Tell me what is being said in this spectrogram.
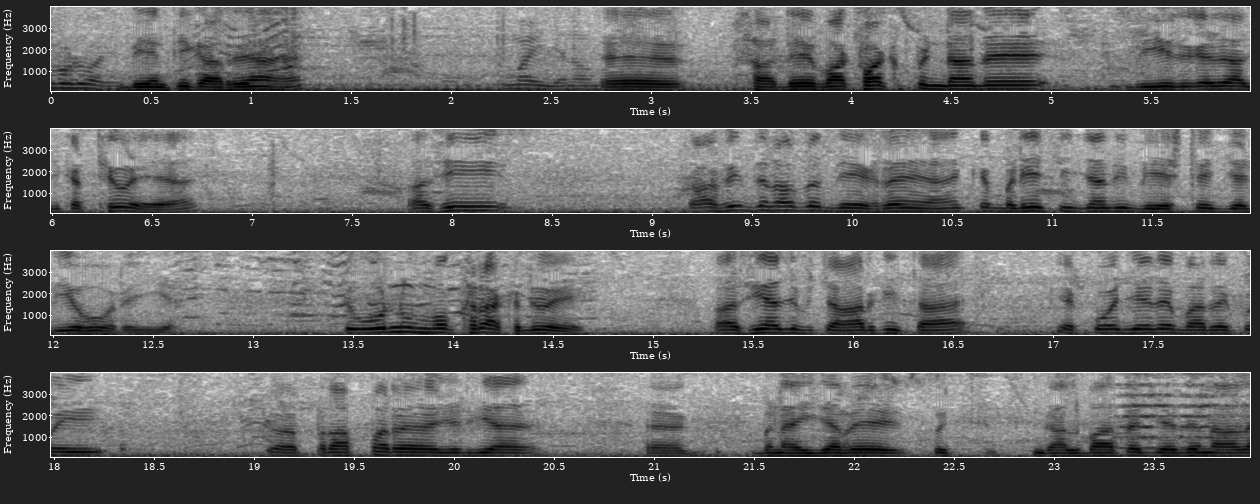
ਫੋਟੋ ਆ ਬੇਨਤੀ ਕਰ ਰਿਹਾ ਹਾਂ। ਮਾਈ ਇਹ ਸਾਡੇ ਵੱਖ-ਵੱਖ ਪਿੰਡਾਂ ਦੇ ਵੀਰ ਜਿਹੜੇ ਅੱਜ ਇਕੱਠੇ ਹੋਏ ਆ। ਅਸੀਂ ਕਾਫੀ ਦਿਨਾਂ ਤੋਂ ਦੇਖ ਰਹੇ ਹਾਂ ਕਿ ਬੜੀਆਂ ਚੀਜ਼ਾਂ ਦੀ ਵੇਸਟੇਜ ਜਿਹੜੀ ਹੋ ਰਹੀ ਹੈ ਤੇ ਉਹਨੂੰ ਮੁੱਖ ਰੱਖਦੇ ਹੋਏ ਅਸੀਂ ਅੱਜ ਵਿਚਾਰ ਕੀਤਾ ਕਿ ਕੁਝ ਇਹਦੇ ਬਾਰੇ ਕੋਈ ਪ੍ਰੋਪਰ ਜਿਹੜੀ ਆ ਬਣਾਈ ਜਾਵੇ ਕੋਈ ਗੱਲਬਾਤ ਜਿਹਦੇ ਨਾਲ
